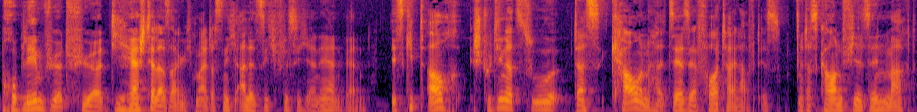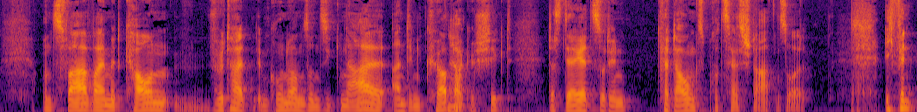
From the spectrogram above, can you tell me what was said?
Problem wird für die Hersteller, sage ich mal, dass nicht alle sich flüssig ernähren werden. Es gibt auch Studien dazu, dass Kauen halt sehr, sehr vorteilhaft ist. Und dass Kauen viel Sinn macht. Und zwar, weil mit Kauen wird halt im Grunde genommen so ein Signal an den Körper Ja. geschickt, dass der jetzt so den Verdauungsprozess starten soll. Ich finde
